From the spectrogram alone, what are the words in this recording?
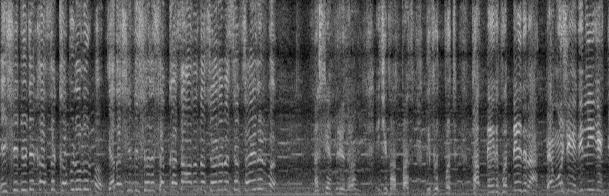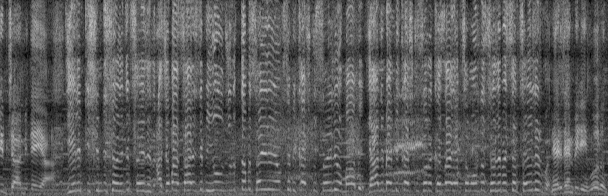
Eşi düğüne kalsak kabul olur mu? Ya da şimdi söylesem kaza anında söylemesem sayılır mı? Nasıl yapılıyordu lan? İki pat pat, bir pıt pıt. Pat neydi pıt neydi lan? Ben o şeyi dinleyecektim camide ya. Diyelim ki şimdi söyledim sayılır. Acaba sadece bir yolculukta mı sayılıyor yoksa birkaç gün sayılıyor mu abi? Yani ben birkaç gün sonra kaza yapsam orada söylemesem sayılır mı? Nereden bileyim oğlum?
